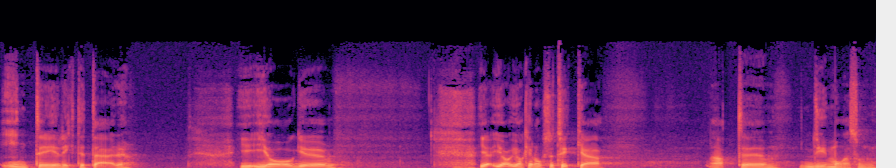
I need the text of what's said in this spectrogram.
inte är riktigt där. Jag, eh, jag, jag kan också tycka att eh, det är många som,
